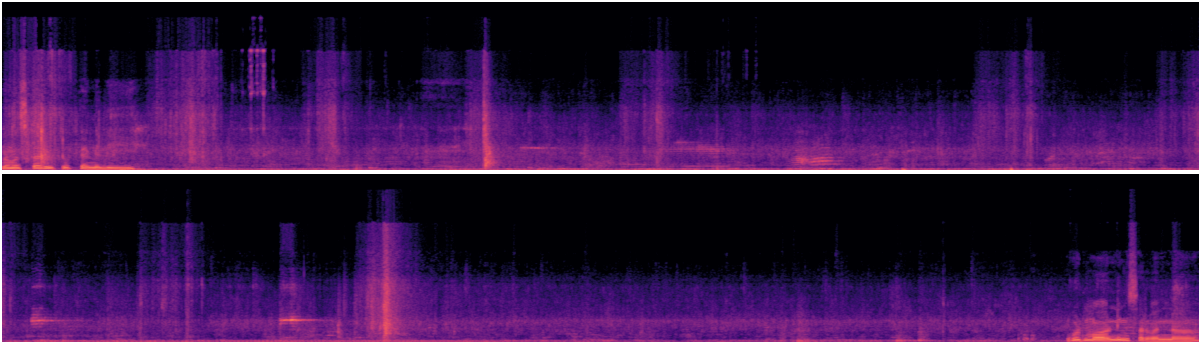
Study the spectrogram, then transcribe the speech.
नमस्कार YouTube family good morning सर्वांना.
